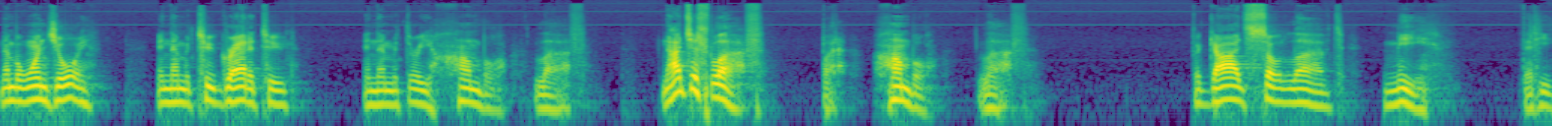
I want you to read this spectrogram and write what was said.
Number one, joy. And number two, gratitude. And number three, humble love. Not just love, but humble love. For God so loved me that he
